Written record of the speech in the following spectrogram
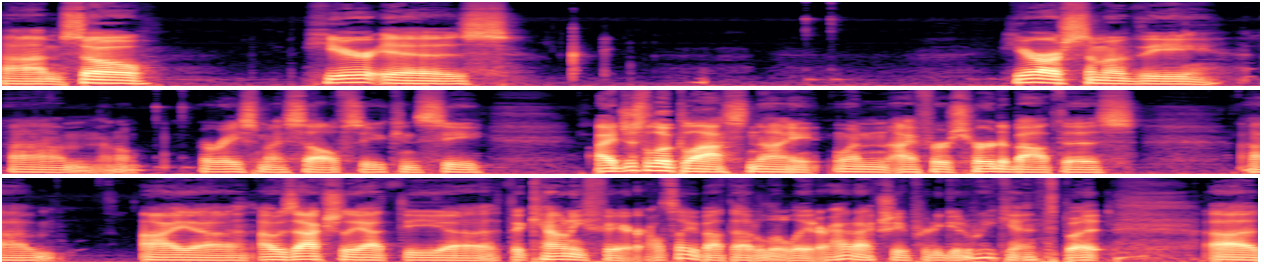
Um, so here is here are some of the. Um, I'll erase myself so you can see. I just looked last night when I first heard about this. Um, I uh, I was actually at the uh, the county fair. I'll tell you about that a little later. I had actually a pretty good weekend, but uh,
